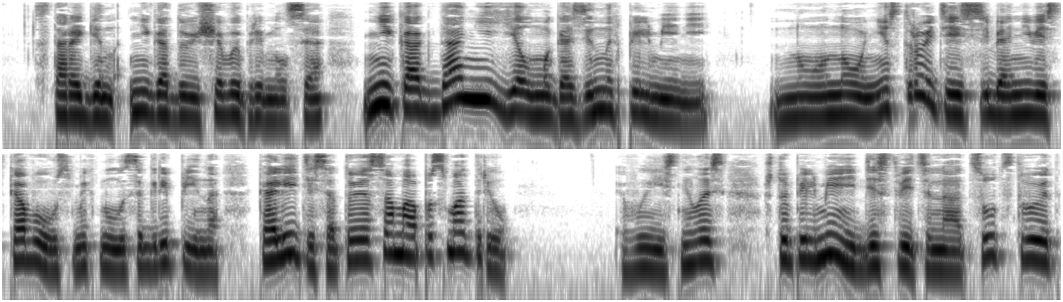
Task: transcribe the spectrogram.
— Старыгин негодующе выпрямился. «Никогда не ел магазинных пельменей». «Ну-ну, не стройте из себя невесть кого», — усмехнулась Агриппина. «Колитесь, а то я сама посмотрю». Выяснилось, что пельмени действительно отсутствуют,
